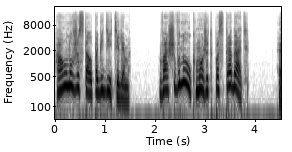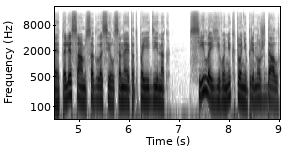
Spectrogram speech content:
а он уже стал победителем. Ваш внук может пострадать. Это ли сам согласился на этот поединок? Силой его никто не принуждал.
